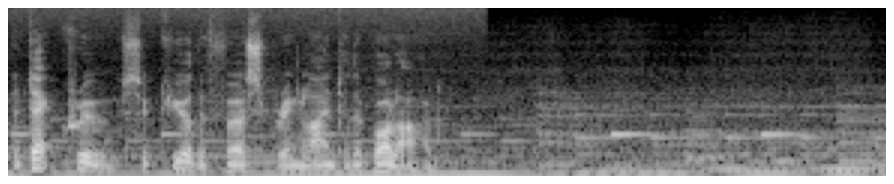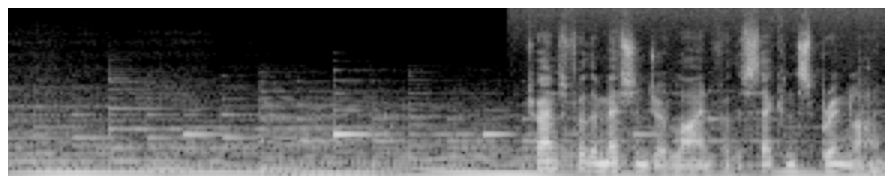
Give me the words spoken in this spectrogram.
The deck crew secure the first spring line to the bollard. Transfer the messenger line for the second spring line.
